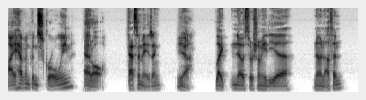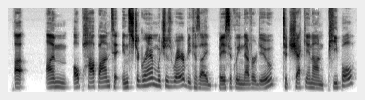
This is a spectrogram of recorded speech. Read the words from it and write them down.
I haven't been scrolling at all. That's amazing. Yeah. Like no social media, no nothing. Uh I'm I'll pop on to Instagram, which is rare because I basically never do, to check in on people,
